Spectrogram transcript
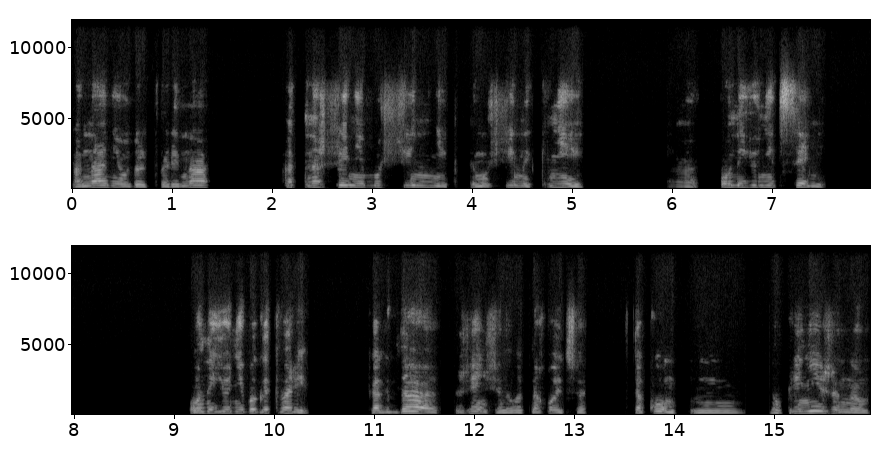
она не удовлетворена отношением мужчины, мужчины к ней. Он ее не ценит, он ее не боготворит когда женщина вот находится в таком ну, приниженном,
